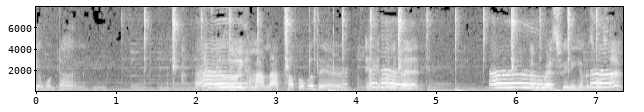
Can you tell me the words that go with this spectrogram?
Get work done. Like I literally have my laptop over there and him on the bed. I'm breastfeeding him this whole time.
